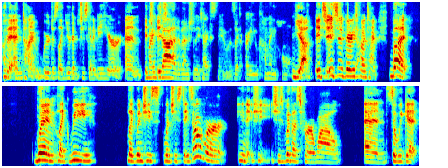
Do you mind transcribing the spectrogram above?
put an end time. We were just like, you're gonna just gonna be here, and it's, my it's dad eventually texted me and was like, "Are you coming home?" yeah, it's it's a very Yeah. fun time. But when like we like when she's when she stays over, you know, she she's with us for a while. And so we get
